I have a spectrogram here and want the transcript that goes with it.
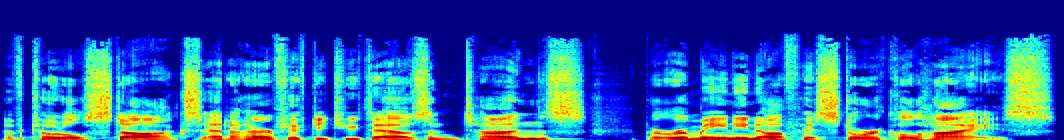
of total stocks at 152,000 tons, but remaining off historical highs.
